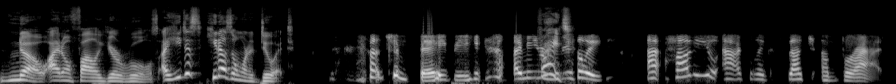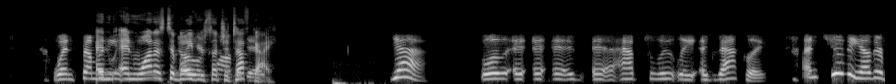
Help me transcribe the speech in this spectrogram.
"No, I don't follow your rules." I, he just he doesn't want to do it. Such a baby. I mean, right. really, uh, how do you act like such a brat when somebody and, and want us to believe you're such a tough guy? Yeah. Well, it, it, it, absolutely, exactly. And to the other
